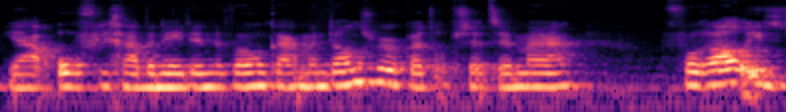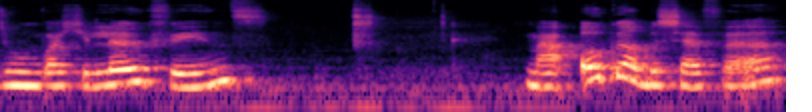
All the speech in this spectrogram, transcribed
ja, of je gaat beneden in de woonkamer een dansworkout opzetten, maar vooral iets doen wat je leuk vindt. Maar ook wel beseffen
